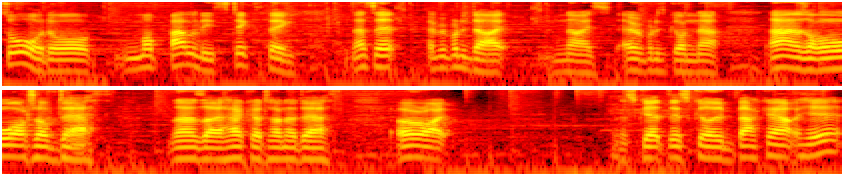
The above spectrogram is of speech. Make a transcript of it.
sword or mob battle stick thing. That's it. Everybody die. Nice. Everybody's gone now. That is a lot of death. That is a heck of a ton of death. Alright. Let's get this going back out here.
